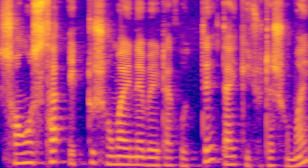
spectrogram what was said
সংস্থা একটু সময় নেবে এটা করতে, তাই কিছুটা সময়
